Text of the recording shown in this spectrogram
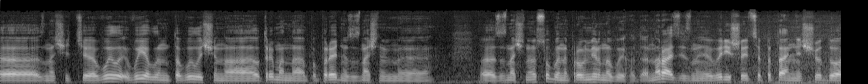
е, значить, вили- виявлена та вилучена, отримана попередньо зазначеним. е, е, Зазначеної особи неправомірна вигода. Наразі вирішується питання щодо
